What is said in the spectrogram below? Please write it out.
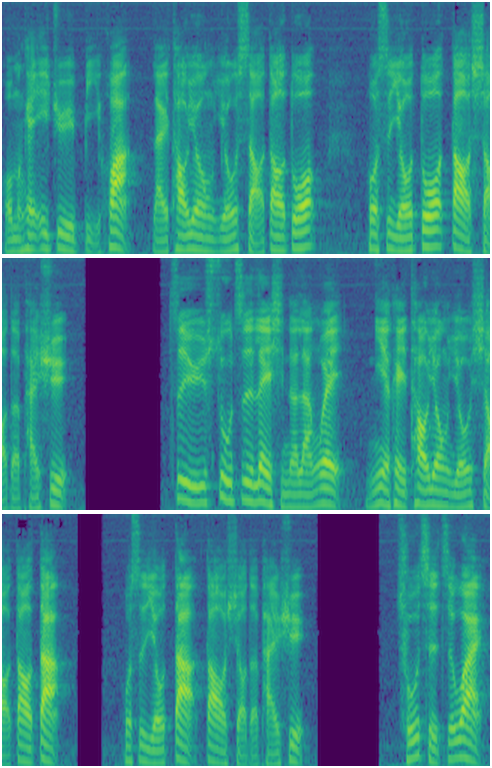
我们可以依据笔画来套用由少到多，或是由多到少的排序。至于数字类型的栏位，你也可以套用由小到大，或是由大到小的排序。除此之外，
